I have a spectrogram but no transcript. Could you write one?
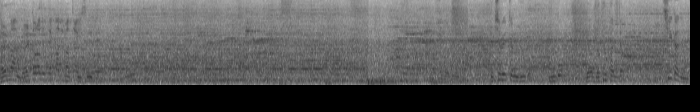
열만 열 떨어질 때까지만 쫙 있으면 돼. 61.65? 몇, 몇 킬로까지죠? 7까지입니다.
